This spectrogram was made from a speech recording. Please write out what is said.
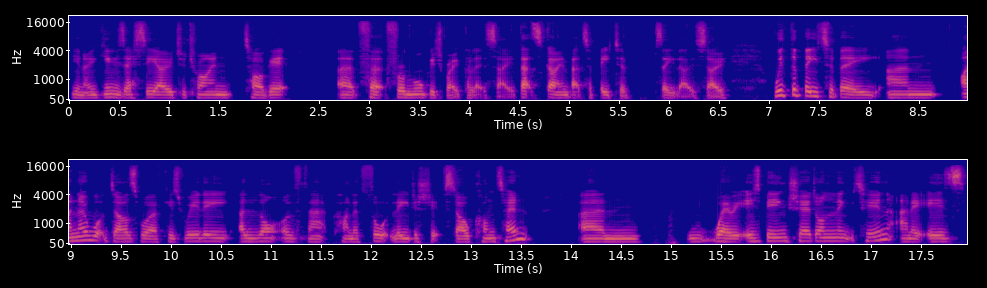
you know use SEO to try and target uh, for for a mortgage broker. Let's say that's going back to B two C though. So with the B two B, um, I know what does work is really a lot of that kind of thought leadership style content. Um, where it is being shared on LinkedIn and it is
